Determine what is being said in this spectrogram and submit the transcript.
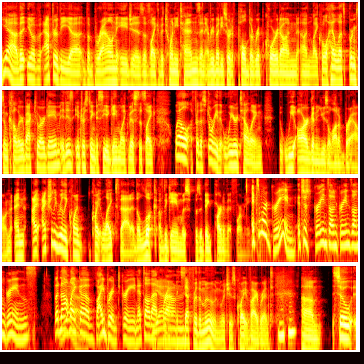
yeah. The you know after the uh, the brown ages of like the 2010s and everybody sort of pulled the ripcord on on like well hell let's bring some color back to our game. It is interesting to see a game like this that's like well for the story that we're telling we are going to use a lot of brown and I actually really quite quite liked that. The look of the game was was a big part of it for me. It's more green. It's just greens on greens on greens, but not like a vibrant green. It's all that Yeah, brown. except for the moon, which is quite vibrant. Mhm. Um, so, uh,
